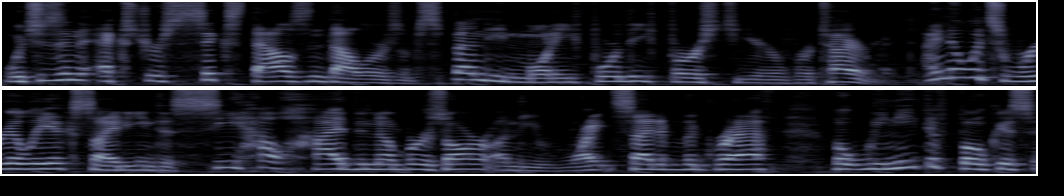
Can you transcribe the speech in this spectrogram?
which is an extra $6,000 of spending money for the first year of retirement. I know it's really exciting to see how high the numbers are on the right side of the graph, but we need to focus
